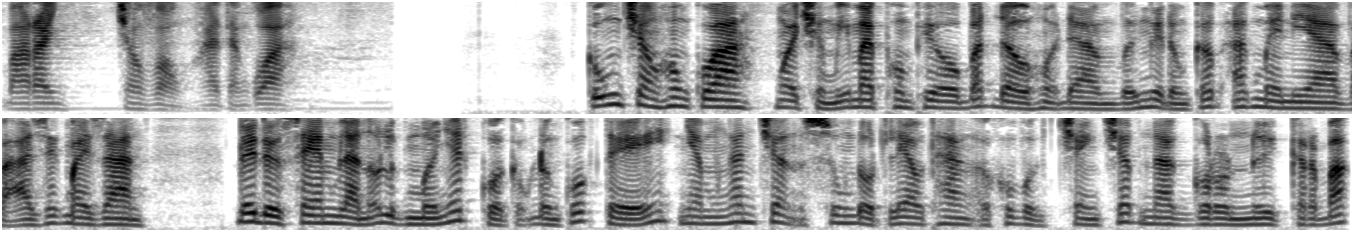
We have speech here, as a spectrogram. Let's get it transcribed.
Bahrain trong vòng hai tháng qua. Cũng trong hôm qua, Ngoại trưởng Mỹ Mike Pompeo bắt đầu hội đàm với người đồng cấp Armenia và Azerbaijan. Đây được xem là nỗ lực mới nhất của cộng đồng quốc tế nhằm ngăn chặn xung đột leo thang ở khu vực tranh chấp Nagorno-Karabakh.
